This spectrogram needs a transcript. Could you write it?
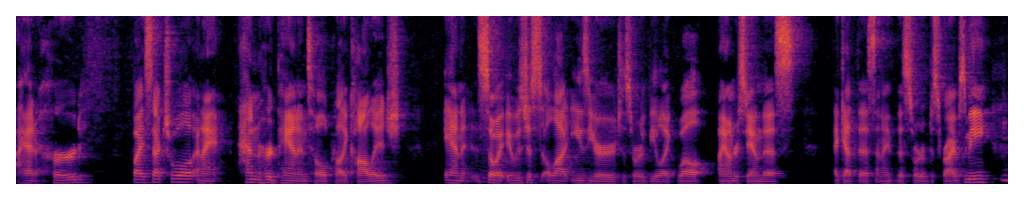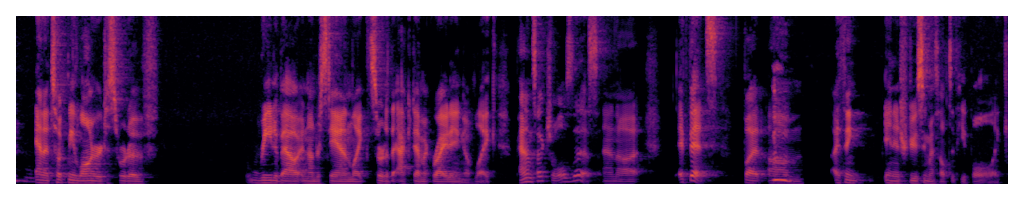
I had heard bisexual and I hadn't heard pan until probably college. And mm-hmm. so it was just a lot easier to sort of be like, well, I understand this. I get this and I, this sort of describes me. Mm-hmm. And it took me longer to sort of read about and understand like sort of the academic writing of like pansexual is this and uh it fits but mm-hmm. um I think in introducing myself to people, like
